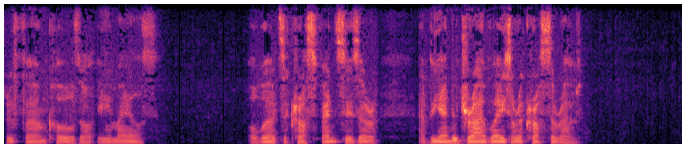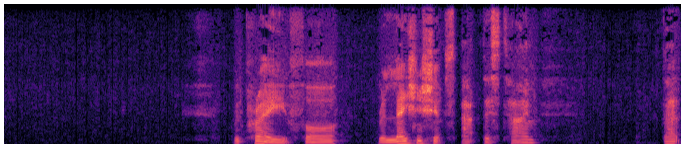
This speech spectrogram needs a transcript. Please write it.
through phone calls or emails or words across fences or at the end of driveways or across the road. We pray for relationships at this time that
